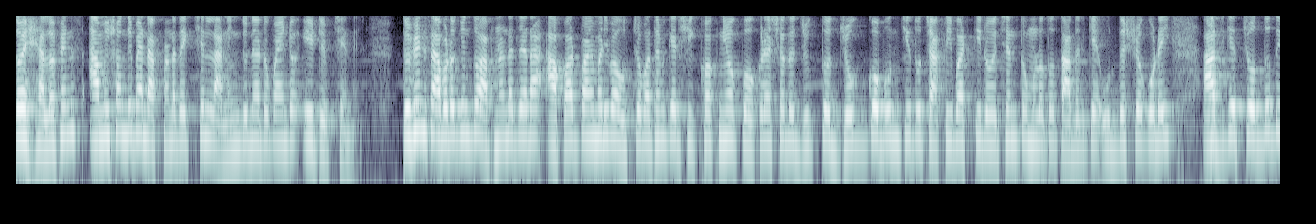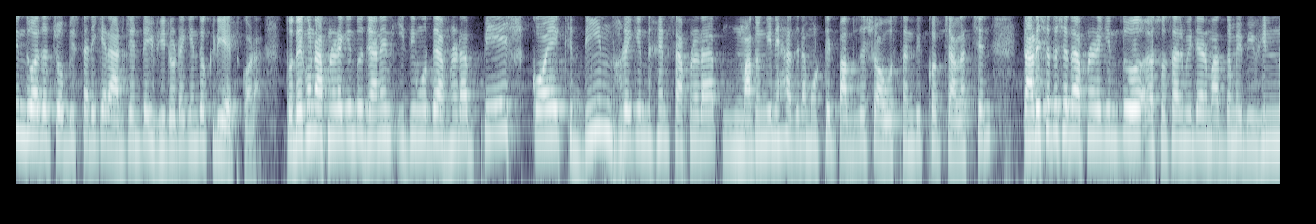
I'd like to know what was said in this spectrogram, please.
তো হ্যালো ফ্রেন্ডস আমি সন্দীপ অ্যান্ড আপনারা দেখছেন learning Duniya two point YouTube channel তো ফ্রেন্ডস আবারও কিন্তু আপনারা যারা আপার প্রাইমারি বা উচ্চ প্রাথমিকের শিক্ষক নিয়োগ প্রক্রিয়ার সাথে যুক্ত, যোগ্য, বঞ্চিত চাকরি প্রার্থী রয়েছেন, তো মূলত তাদেরকে উদ্দেশ্য করেই আজকে চোদ্দ তিন দু হাজার চব্বিশ তারিখের আর্জেন্ট এই ভিডিওটা কিন্তু ক্রিয়েট করা। তো দেখুন, আপনারা কিন্তু জানেন, ইতিমধ্যে আপনারা বেশ কয়েক দিন ধরে কিন্তু ফ্রেন্ডস আপনারা মাতঙ্গিনী হাজরা মূর্তির পাদদেশে অবস্থান বিক্ষোভ চালাচ্ছেন। তারই সাথে সাথে আপনারা কিন্তু সোশ্যাল মিডিয়ার মাধ্যমে বিভিন্ন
